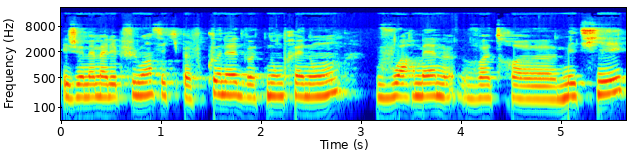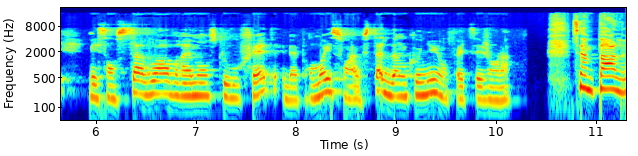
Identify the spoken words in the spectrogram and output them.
et je vais même aller plus loin, c'est qu'ils peuvent connaître votre nom, prénom, voire même votre euh, métier, mais sans savoir vraiment ce que vous faites, et eh ben pour moi, ils sont à un stade d'inconnu, en fait, ces gens-là. Ça me parle.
